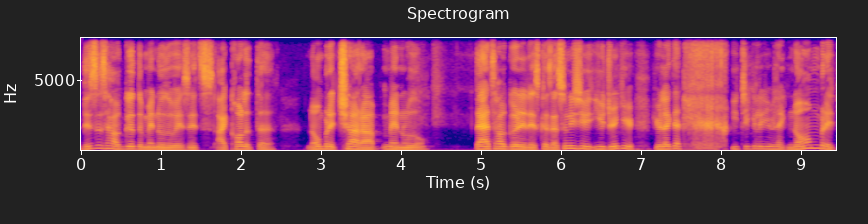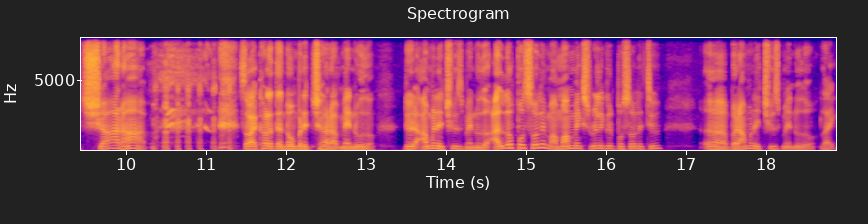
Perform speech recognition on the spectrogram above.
this is how good the menudo is. It's I call it the nombre charap menudo. That's how good it is. Because as soon as you, you drink it, you're, you're like that. You take it, you're like, nombre charap. so I call it the nombre charap menudo. Dude, I'm going to choose menudo. I love pozole. My mom makes really good pozole too. Uh, but I'm going to choose menudo like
